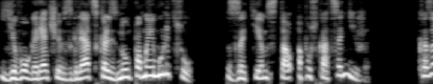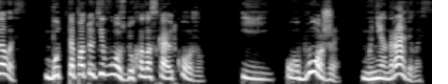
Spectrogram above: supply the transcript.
Его горячий взгляд скользнул по моему лицу, затем стал опускаться ниже. Казалось, будто потоки воздуха ласкают кожу. И, о боже, мне нравилось.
